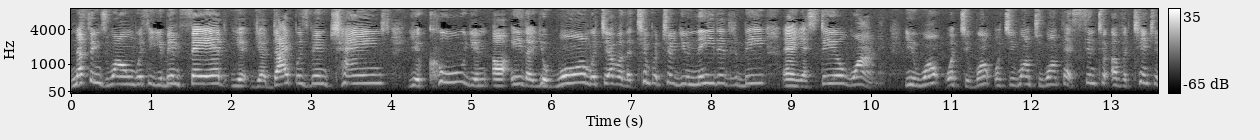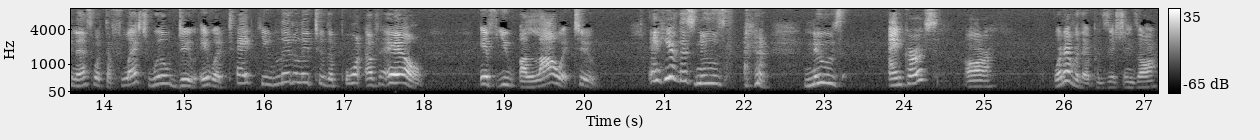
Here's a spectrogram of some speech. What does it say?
Nothing's wrong with you. You've been fed. Your, your diaper's been changed. You're cool. You are uh, either you're warm, whichever the temperature you needed to be, and you're still whining. You want what you want, what you want. You want that center of attention. That's what the flesh will do. It will take you literally to the point of hell if you allow it to. And here, this news news anchors or whatever their positions are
